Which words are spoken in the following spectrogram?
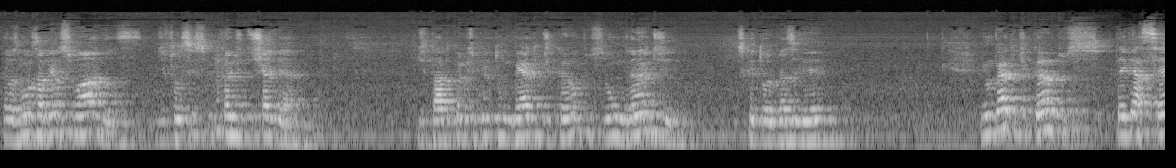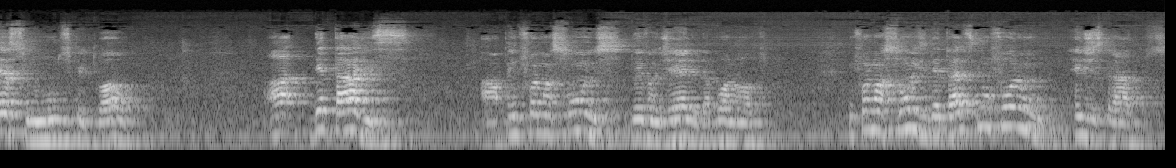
pelas mãos abençoadas de Francisco Cândido Xavier, ditado pelo espírito Humberto de Campos, um grande escritor brasileiro. E Humberto de Campos teve acesso no mundo espiritual a detalhes, a informações do Evangelho, da Boa Nova. Informações e detalhes que não foram registrados,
